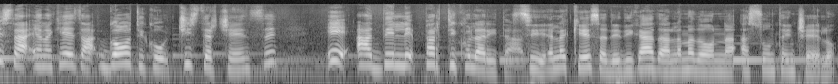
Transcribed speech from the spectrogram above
Questa è una chiesa gotico-cistercense e ha delle particolarità. Sì, è la chiesa dedicata alla Madonna Assunta in Cielo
